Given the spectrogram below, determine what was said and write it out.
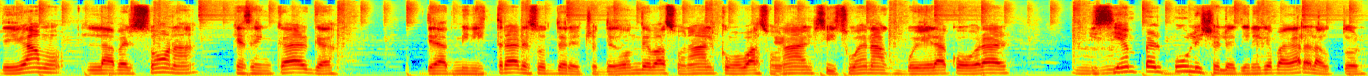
digamos, la persona que se encarga de administrar esos derechos, de dónde va a sonar, cómo va a sonar, si suena, voy a ir a cobrar. Y siempre el publisher le tiene que pagar al autor,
